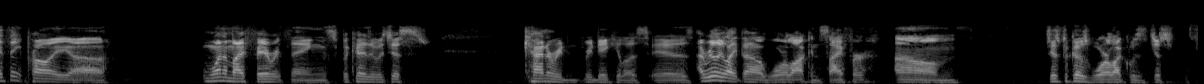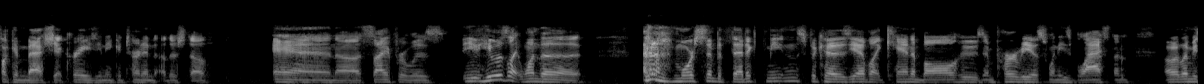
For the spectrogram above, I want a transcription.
I think probably uh, one of my favorite things because it was just kind of ri- ridiculous is I really liked uh, Warlock and Cypher. Um, just because Warlock was just fucking batshit crazy and he could turn into other stuff, and uh, Cypher was he, he was like one of the more sympathetic mutants because you have like Cannonball who's impervious when he's blasting. Or let me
